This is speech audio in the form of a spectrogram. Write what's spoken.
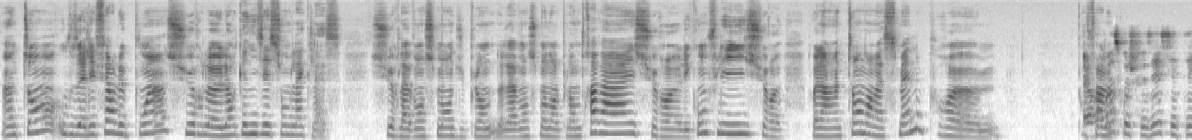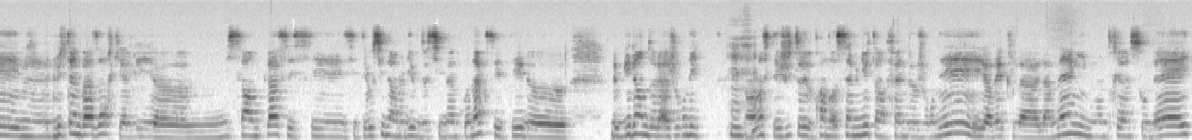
un temps où vous allez faire le point sur l'organisation de la classe, sur l'avancement du plan, l'avancement dans le plan de travail, sur euh, les conflits, sur euh, voilà un temps dans la semaine pour alors moi, ce que je faisais, c'était Lutin Bazar qui avait euh, mis ça en place et c'était aussi dans le livre de Sylvain Connac, c'était le, bilan de la journée. Mhm. c'était juste de prendre 5 minutes en fin de journée et avec la, main, il montrait un soleil,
